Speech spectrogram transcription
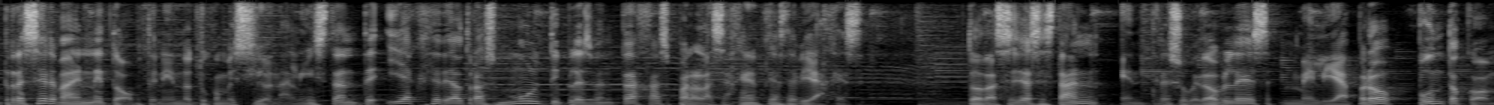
reserva en neto obteniendo tu comisión al instante y accede a otras múltiples ventajas para las agencias de viajes. Todas ellas están en www.meliapro.com.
